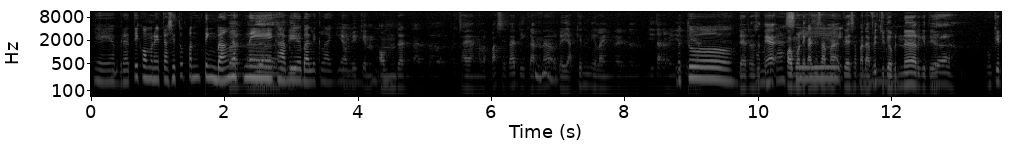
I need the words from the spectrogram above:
Iya ya, berarti komunitas itu penting banget Benar. nih, Iya. Kabil balik lagi. yang bikin om dan tante percaya ngelepas ya tadi karena udah yakin nilai-nilai yang ditanamin itu ya. Betul. Dan maksudnya Komunikasi. komunikasi, sama Grace sama David juga Hmm. benar gitu ya. Ya, Mungkin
